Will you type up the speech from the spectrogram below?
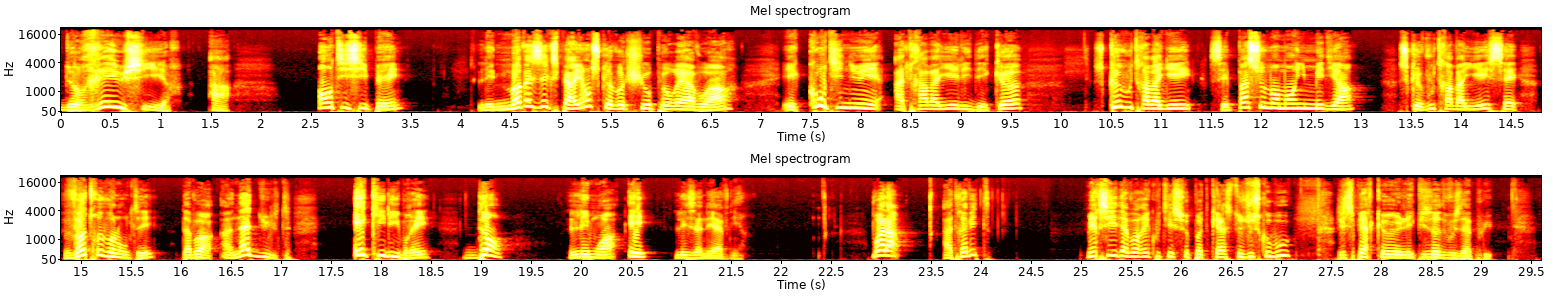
de réussir à anticiper les mauvaises expériences que votre chiot pourrait avoir et continuer à travailler l'idée que ce que vous travaillez, c'est pas ce moment immédiat. Ce que vous travaillez, c'est votre volonté d'avoir un adulte équilibré dans les mois et les années à venir. Voilà, à très vite. Merci d'avoir écouté ce podcast jusqu'au bout. J'espère que l'épisode vous a plu.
